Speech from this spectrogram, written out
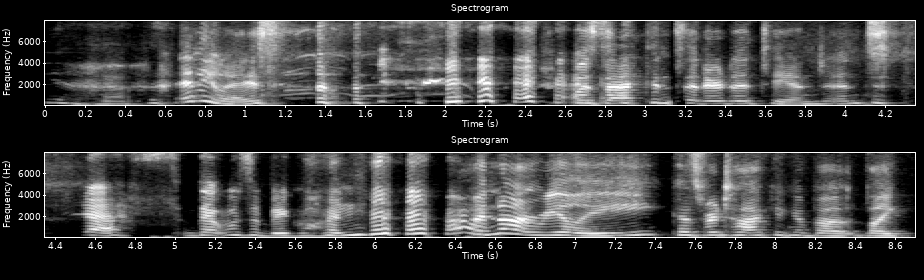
Yeah. Anyways, was that considered a tangent? yes, that was a big one. but not really because we're talking about like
